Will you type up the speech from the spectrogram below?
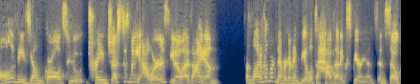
all of these young girls who train just as many hours, you know, as I am, a lot of them are never going to be able to have that experience. And so,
